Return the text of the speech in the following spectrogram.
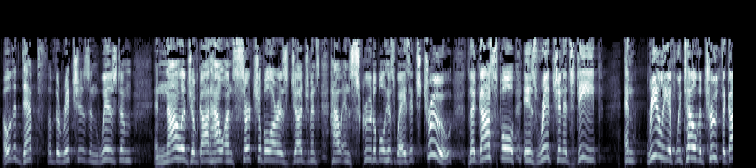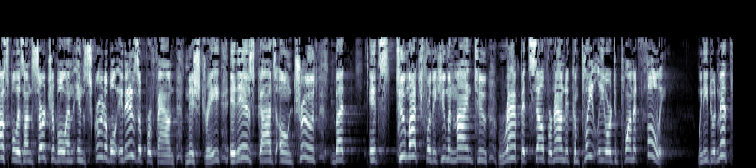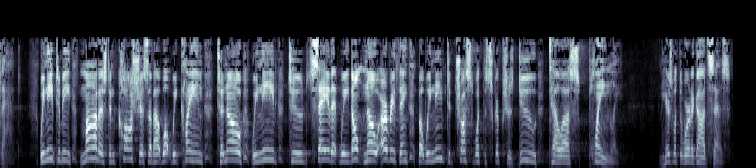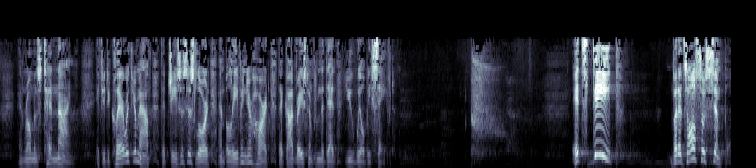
"Oh the depth of the riches and wisdom and knowledge of God, how unsearchable are His judgments, how inscrutable His ways. It's true. The gospel is rich and it's deep. And really, if we tell the truth, the gospel is unsearchable and inscrutable. It is a profound mystery. It is God's own truth, but it's too much for the human mind to wrap itself around it completely or to plumb it fully. We need to admit that. We need to be modest and cautious about what we claim to know. We need to say that we don't know everything, but we need to trust what the scriptures do tell us plainly. And here's what the word of God says in Romans 10, 9. If you declare with your mouth that Jesus is Lord and believe in your heart that God raised him from the dead, you will be saved. It's deep, but it's also simple.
